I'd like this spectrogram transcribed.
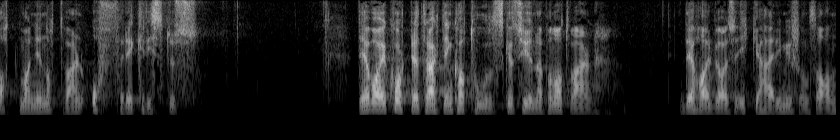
at man i nattverden ofrer Kristus. Det var i korte trekk den katolske synet på nattverden. Det har vi altså ikke her i Misjonssalen.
